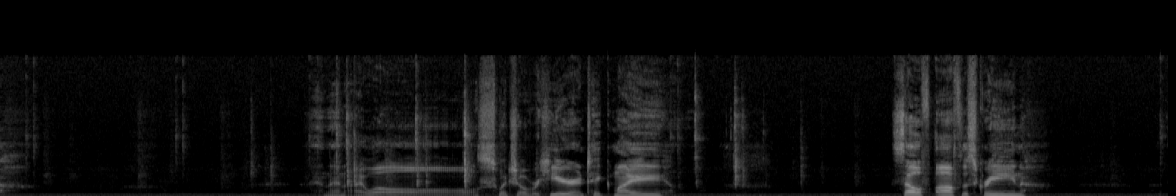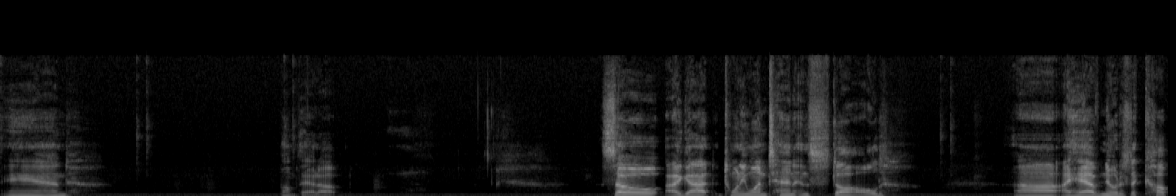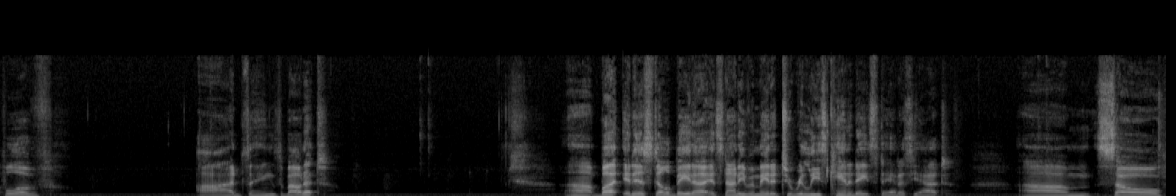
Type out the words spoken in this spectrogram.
And then I will switch over here and take my self off the screen and bump that up. So I got 2110 installed. Uh, I have noticed a couple of odd things about it. Uh, but it is still beta. It's not even made it to release candidate status yet. Um, so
